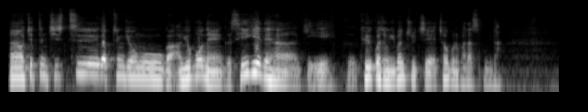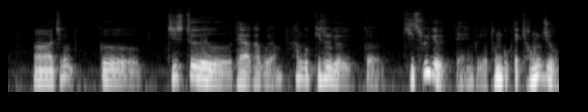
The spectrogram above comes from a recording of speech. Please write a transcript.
아, 어쨌든 지스트 같은 경우가 아, 요번에 그 세계 대학이 그 교육과정 위반 출제 처분을 받았습니다. 어, 지금 그 지스트 대학하고요, 한국기술교육 그 기술교육대 그리고 동국대 경주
